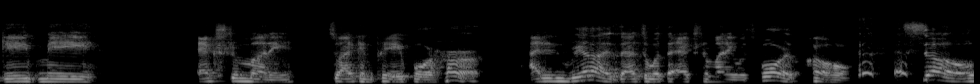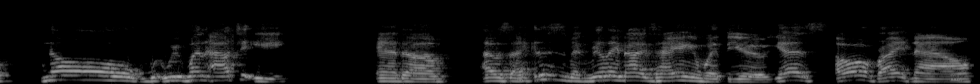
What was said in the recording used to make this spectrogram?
gave me extra money so I can pay for her. I didn't realize that's what the extra money was for, though. so no, we went out to eat, and um, I was like, "This has been really nice hanging with you." Yes, all right now.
